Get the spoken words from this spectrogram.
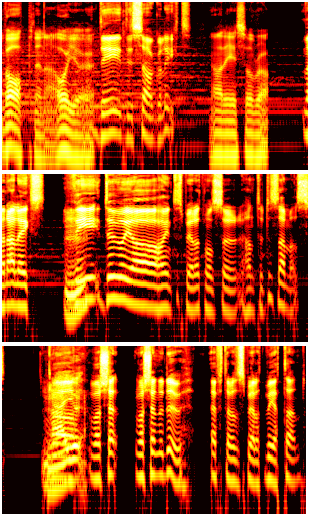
Vapnena, oj oj oj. Det, det är sagolikt. Ja, det är så bra. Men Alex, Mm. vi, du och jag har inte spelat Monster Hunter tillsammans. Nej, vad, vad, kä- vad känner du efter att ha spelat betan?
